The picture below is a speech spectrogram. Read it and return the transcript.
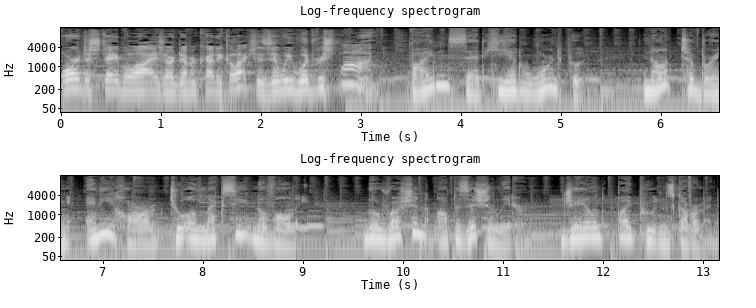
or destabilize our democratic elections, and we would respond. Biden said he had warned Putin not to bring any harm to Alexei Navalny, the Russian opposition leader jailed by Putin's government.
